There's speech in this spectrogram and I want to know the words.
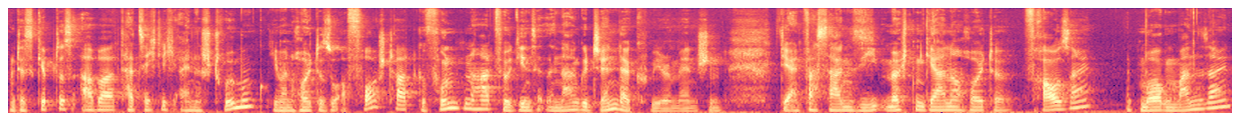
Und es gibt es aber tatsächlich eine Strömung, die man heute so erforscht hat, gefunden hat, für den es einen Namen gibt, Genderqueer Menschen, die einfach sagen, sie möchten gerne heute Frau sein und morgen Mann sein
